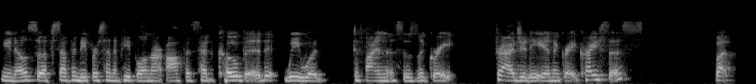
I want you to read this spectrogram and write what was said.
you know, so if 70% of people in our office had COVID, we would define this as a great tragedy and a great crisis. But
